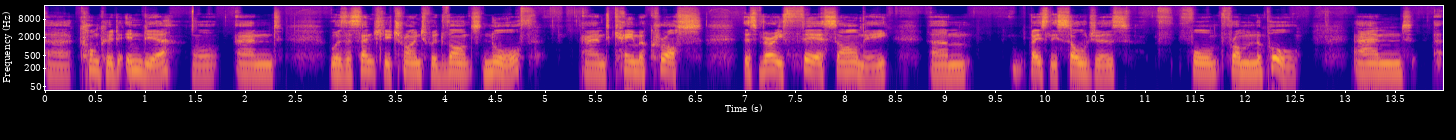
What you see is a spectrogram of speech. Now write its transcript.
uh, conquered India or, and was essentially trying to advance north and came across this very fierce army, um, basically soldiers for, from Nepal. And uh,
